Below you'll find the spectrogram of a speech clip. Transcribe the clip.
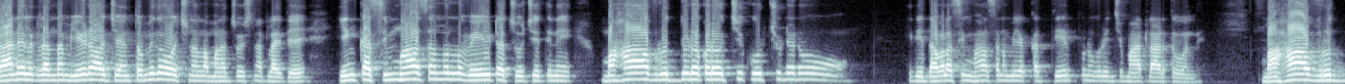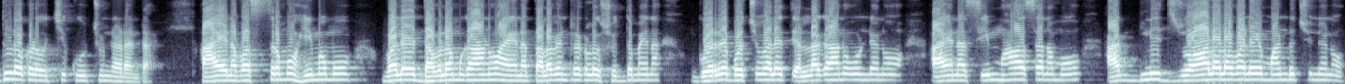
దానిల గ్రంథం ఏడో అధ్యాయం తొమ్మిదో వచనంలో మనం చూసినట్లయితే ఇంకా సింహాసనంలో వేయుట చూచి తిని మహావృద్ధుడు ఒకడు వచ్చి కూర్చుండెను. ఇది ధవల సింహాసనం యొక్క తీర్పును గురించి మాట్లాడుతూ ఉంది. మహావృద్ధుడు ఒకడు వచ్చి కూర్చున్నాడంట. ఆయన వస్త్రము హిమము వలె ధవలంగాను ఆయన తల వెంట్రుకలు శుద్ధమైన గొర్రె బొచ్చు వలె తెల్లగాను ఉండెను. ఆయన సింహాసనము అగ్ని జ్వాలల వలె మండుచుండెను.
